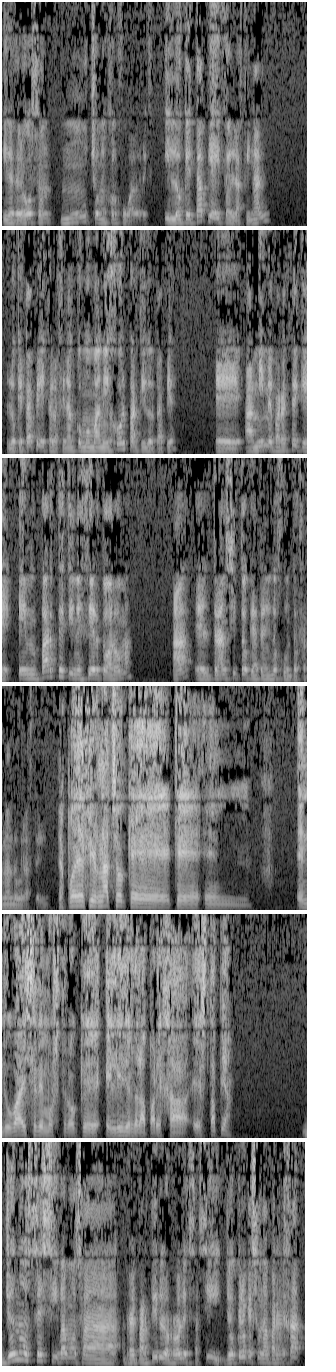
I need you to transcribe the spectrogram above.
y desde luego son mucho mejor jugadores. Y lo que Tapia hizo en la final, lo que Tapia hizo en la final, como manejó el partido Tapia, eh, a mí me parece que en parte tiene cierto aroma a el tránsito que ha tenido junto a Fernando Velasteguín. ¿Te puede decir, Nacho, que, que en, en Dubái se demostró que el líder de la pareja es Tapia? Yo no sé si vamos a repartir los roles así. Yo creo que es una pareja.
